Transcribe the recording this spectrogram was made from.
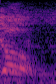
Go.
